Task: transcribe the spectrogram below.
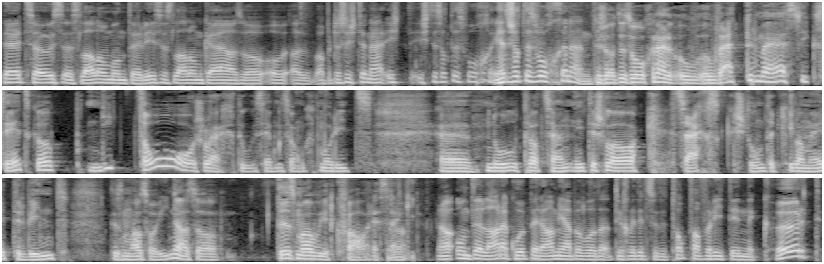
dort soll es einen Slalom und einen Riesenslalom geben. Also, also, aber das ist dann, ist, ist das auch das Wochenende? Ja, das ist auch das Wochenende. Das ist auch das Wochenende. Und, und wettermässig sieht es nicht so schlecht aus im St. Moritz. Äh, 0% Niederschlag, 60 Stundenkilometer Wind. Das mal so rein. Also, das Mal wird gefahren, sage ich. Ja, und Lara Guperami, die natürlich wieder zu den Top-Favoritinnen gehört,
